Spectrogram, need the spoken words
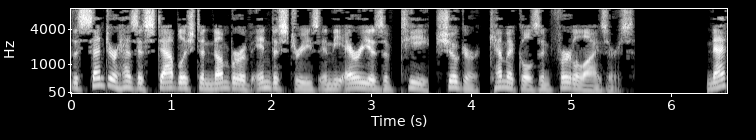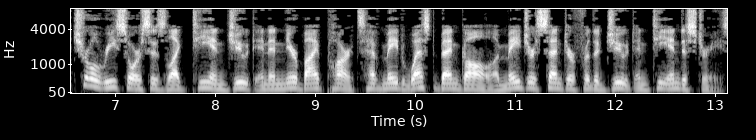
The center has established a number of industries in the areas of tea, sugar, chemicals and fertilizers. Natural resources like tea and jute in and nearby parts have made West Bengal a major center for the jute and tea industries.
